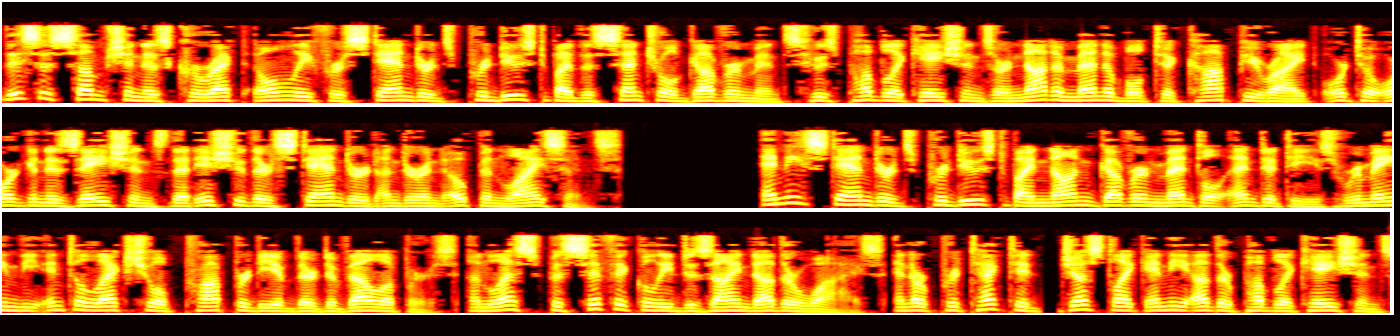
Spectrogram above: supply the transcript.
This assumption is correct only for standards produced by the central governments whose publications are not amenable to copyright or to organizations that issue their standard under an open license. Any standards produced by non-governmental entities remain the intellectual property of their developers unless specifically designed otherwise and are protected, just like any other publications,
